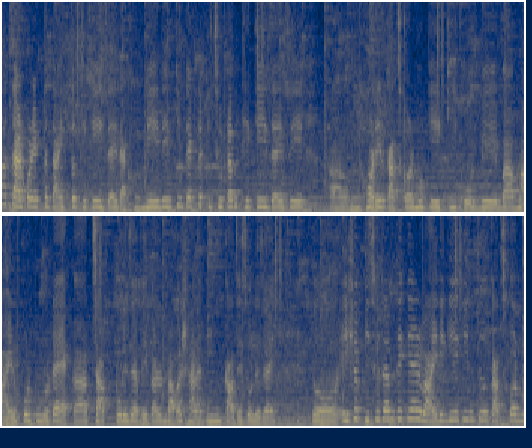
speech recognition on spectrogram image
আর তারপরে একটা দায়িত্ব থেকেই যায়, দেখো, মেয়েদের কিন্তু একটা পিছুটান থেকেই যায় যে ঘরের কাজকর্ম কে কী করবে বা মায়ের ওপর পুরোটা একা চাপ পড়ে যাবে, কারণ বাবা সারাদিন কাজে চলে যায়। তো এইসব পিছুটান থেকে আর বাইরে গিয়ে কিন্তু কাজকর্ম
